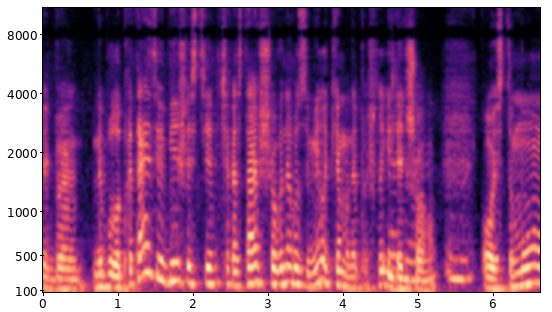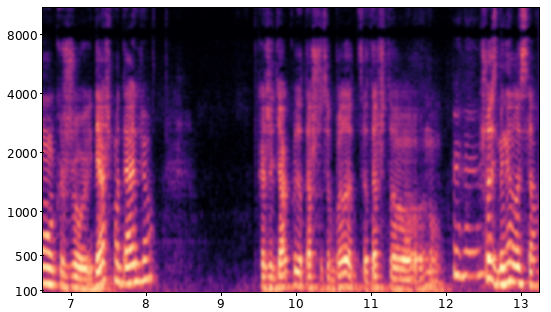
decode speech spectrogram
якби, не було претензій у більшості через те, що вони розуміли, ким вони прийшли і для чого. Ось тому кажу: йдеш моделлю, каже, дякую за те, що зробили, за те, що ну, щось змінилося.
